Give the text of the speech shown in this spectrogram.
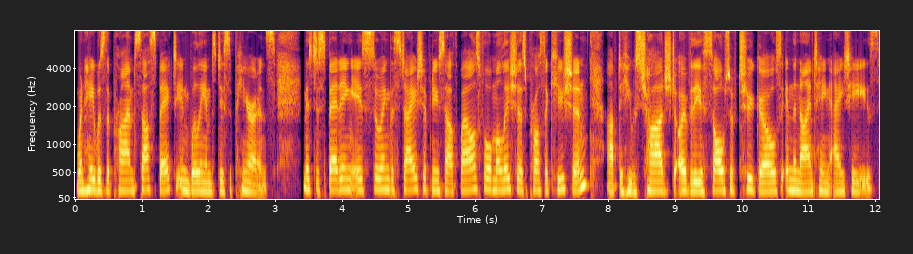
when he was the prime suspect in William's disappearance. Mr. Spedding is suing the state of New South Wales for malicious prosecution after he was charged over the assault of two girls in the 1980s.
